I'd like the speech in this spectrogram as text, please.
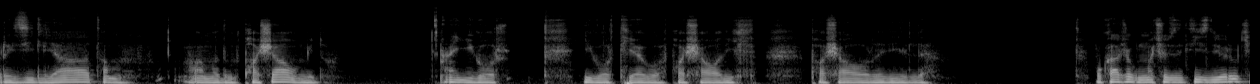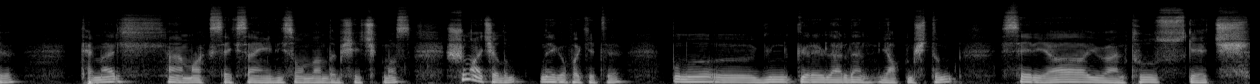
Brezilya tamam. Anladım. Paşao muydu? Ha Igor. Igor Thiago. Paşao değil. Paşao orada değildi. O kadar çok maç özeti izliyorum ki. Temel ha max 87 ise ondan da bir şey çıkmaz. Şunu açalım. Mega paketi. Bunu e, günlük görevlerden yapmıştım. Serie A, Juventus, geç.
